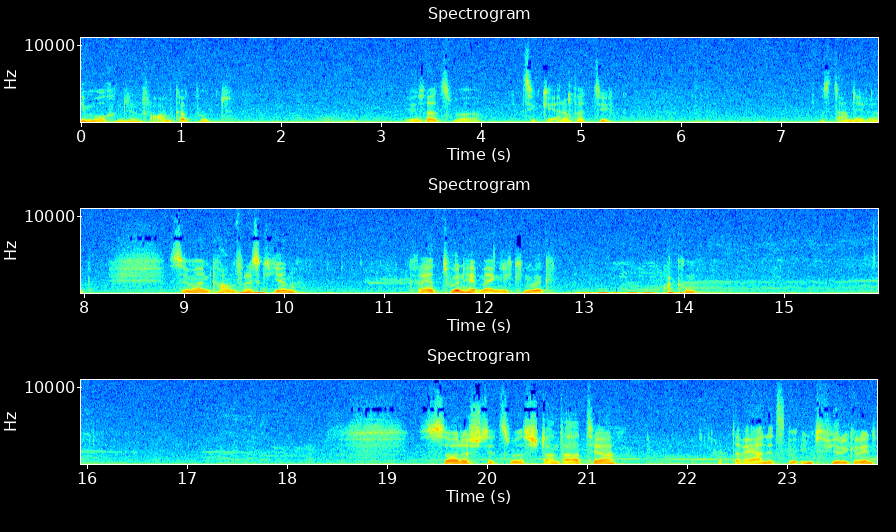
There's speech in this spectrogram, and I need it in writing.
die machen den Raum kaputt. Ist jetzt mal Zigeunerpartie. Was dann die da? Sollen wir einen Kampf riskieren? Kreaturen hätten wir eigentlich genug. Ah. So, da steht mir das Standard her. Da wären jetzt nur 4 gerannt.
